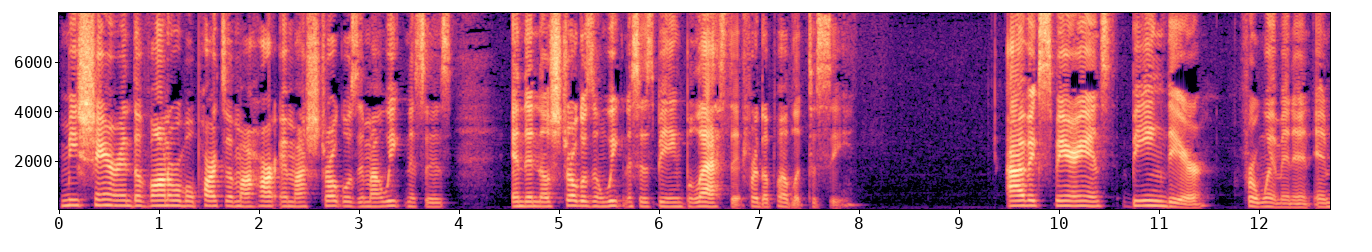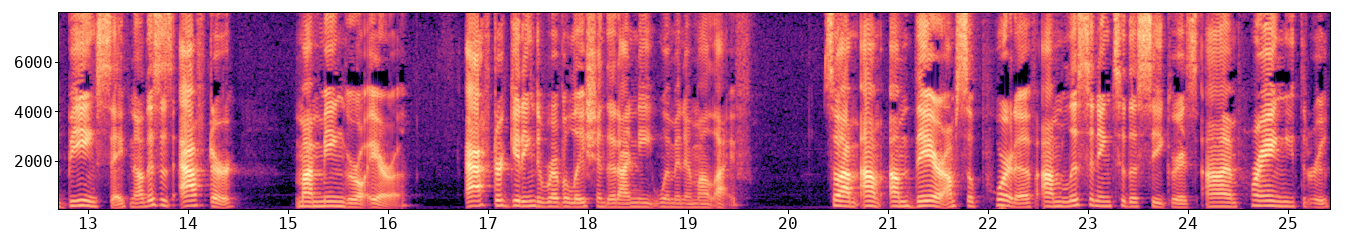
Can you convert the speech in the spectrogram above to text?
me sharing the vulnerable parts of my heart and my struggles and my weaknesses and then those struggles and weaknesses being blasted for the public to see. I've experienced being there for women and, and being safe. Now, this is after my mean girl era, after getting the revelation that I need women in my life. So I'm I'm I'm there. I'm supportive. I'm listening to the secrets. I'm praying you through.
